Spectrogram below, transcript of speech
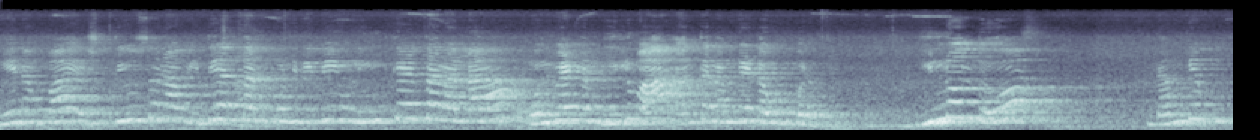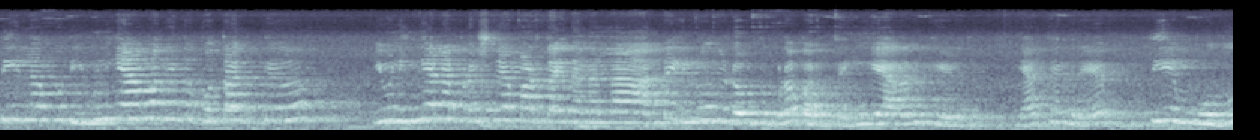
ಏನಪ್ಪ, ಎಷ್ಟು ದಿವಸ ನಾವು ಇದೆ ಅಂತ ಅನ್ಕೊಂಡಿದೀವಿ, ಇವ್ನು ಹಿಂಗೆ ಕೇಳ್ತಾನಲ್ಲ, ಒಂದ್ ವೇಳೆ ನಮ್ಗೆ ಇಲ್ವಾ ಅಂತ ನಮಗೆ ಡೌಟ್ ಬರುತ್ತೆ. ಇನ್ನೊಂದು, ನಮಗೆ ಬುದ್ಧಿ ಇಲ್ಲ ಅಂಬುದು ಇವನಿಗೆ ಯಾವಾಗಿಂದ ಗೊತ್ತಾಗ್ತು ಇವನು ಹಿಂಗೆಲ್ಲ ಪ್ರಶ್ನೆ ಮಾಡ್ತಾ ಇದ್ದಾನಲ್ಲ ಅಂತ ಇನ್ನೊಂದು ಡೌಟ್ ಕೂಡ ಬರುತ್ತೆ, ಹಿಂಗೆ ಯಾರು ಕೇಳಿದ್ರು. ಯಾಕಂದ್ರೆ ಬುದ್ಧಿ ಎಂಬುದು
